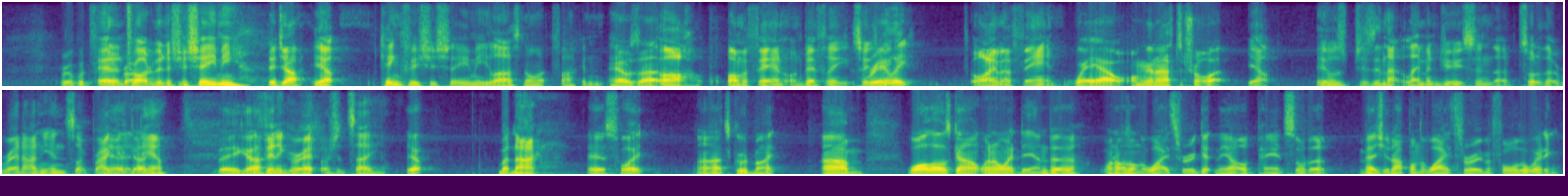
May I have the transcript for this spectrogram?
real good food. And bro. tried a bit of sashimi. Did ya? Yep, kingfish sashimi last night. Fucking How was that? oh, I'm a fan. I'm definitely really? I'm a fan. Wow. I'm gonna have to try it. Yeah. It was just in that lemon juice and the sort of the red onions, like breaking Yeah, it down. There you The go. vinaigrette, I should say. Yep. But no. Yeah, sweet. Oh, that's good, mate. Um, while I was going, when I went down to, when I was on the way through, getting the old pants sort of measured up on the way through before the wedding,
